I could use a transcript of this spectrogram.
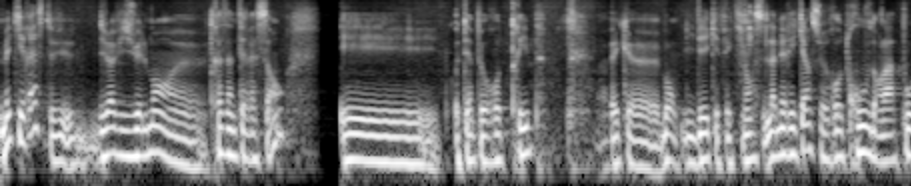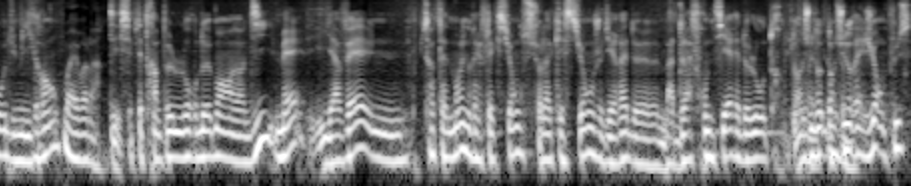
mais qui reste déjà visuellement euh, très intéressant et côté un peu road trip avec euh, bon l'idée qu'effectivement l'américain se retrouve dans la peau du migrant Ouais, voilà. c'est peut-être un peu lourdement dit mais il y avait une, certainement une réflexion sur la question je dirais de, bah, de la frontière et de l'autre dans une, dans une région en plus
